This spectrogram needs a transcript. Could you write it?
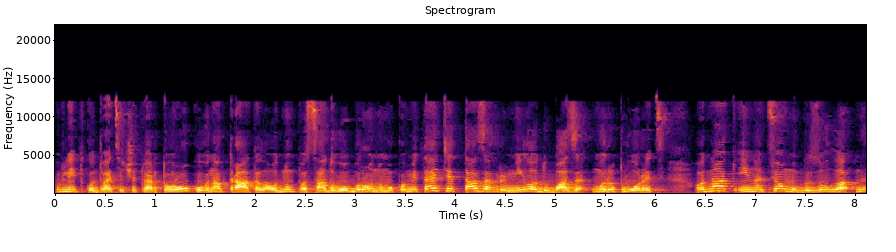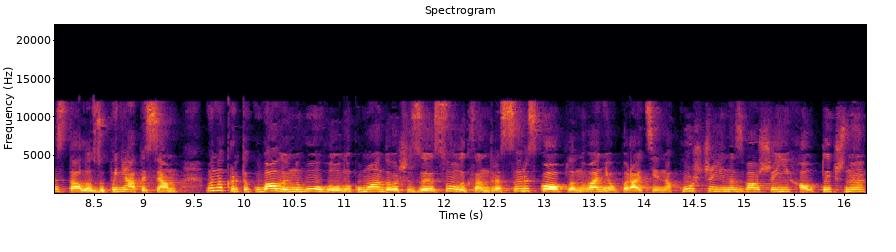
Влітку 24-го року вона втратила одну посаду в оборонному комітеті та загриміла до бази миротворець. Однак і на цьому безугла не стала зупинятися. Вона критикувала нового головнокомандувача ЗСУ Олександра Сирського, планування операції на Курщині, назвавши її хаотичною,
